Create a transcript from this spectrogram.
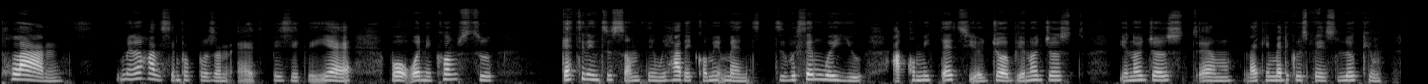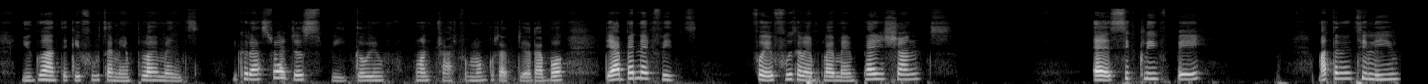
plans. We may not have the same purpose on earth, basically, yeah. But when it comes to getting into something, we have a commitment. The same way you are committed to your job, you're not just you're not just um like in medical space looking. You go and take a full time employment. You could as well just be going one track from one contract to the other. But there are benefits for a full time employment, pensions, uh, sick leave pay, maternity leave,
